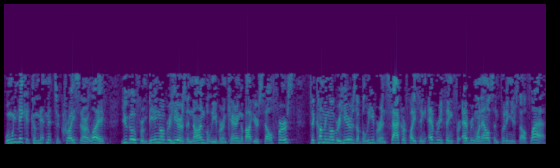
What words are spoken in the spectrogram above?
When we make a commitment to Christ in our life, you go from being over here as a non believer and caring about yourself first to coming over here as a believer and sacrificing everything for everyone else and putting yourself last.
